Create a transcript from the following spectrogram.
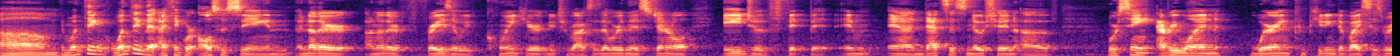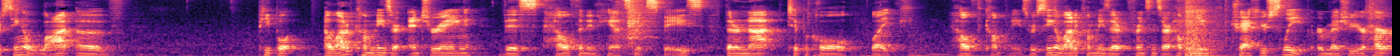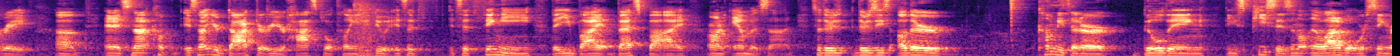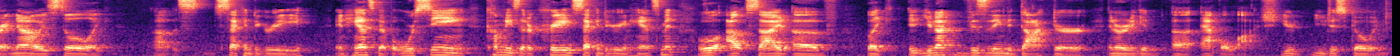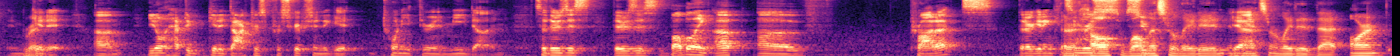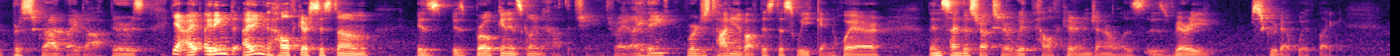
Um, And one thing, one thing that I think we're also seeing, and another another phrase that we've coined here at Nootrobox is that we're in this general age of Fitbit, and and that's this notion of we're seeing everyone wearing computing devices. We're seeing a lot of people, a lot of companies are entering this health and enhancement space that are not typical like health companies. We're seeing a lot of companies that, for instance, are helping you track your sleep or measure your heart rate. Um, and it's not com- it's not your doctor or your hospital telling you to do it. It's a it's a thingy that you buy at Best Buy or on Amazon. So there's there's these other companies that are building these pieces, and a lot of what we're seeing right now is still like uh, second degree enhancement. But we're seeing companies that are creating second degree enhancement a little outside of like it, you're not visiting the doctor in order to get uh, Apple Watch. You you just go and, and Right. get it. Um, you don't have to get a doctor's prescription to get 23andMe done. So there's this there's this bubbling up of products that are getting consumers health, su- wellness related, Yeah. enhancement related that aren't prescribed by doctors. Yeah, I, I think I think the healthcare system is is broken. It's going to have to change, right? I think we're just talking about this this weekend, where the incentive structure with healthcare in general is is very screwed up with like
